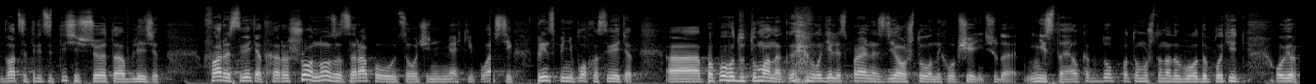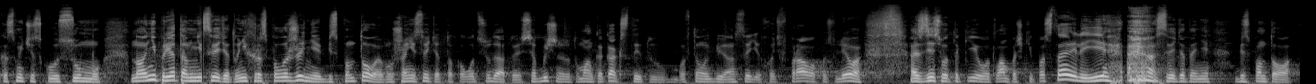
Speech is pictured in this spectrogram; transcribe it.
20-30 тысяч все это облезет. Фары светят хорошо, но зацарапываются, очень мягкий пластик. В принципе, неплохо светят. А, по поводу тумана владелец правильно сделал, что он их вообще сюда не ставил как доп, потому что надо было доплатить оверкосмическую сумму. Но они при этом не светят, у них расположение беспонтовое, потому что они светят только вот сюда. То есть обычно же туманка как стоит у автомобиля, она светит хоть вправо, хоть влево. А здесь вот такие вот лампочки поставили и светят они беспонтово.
